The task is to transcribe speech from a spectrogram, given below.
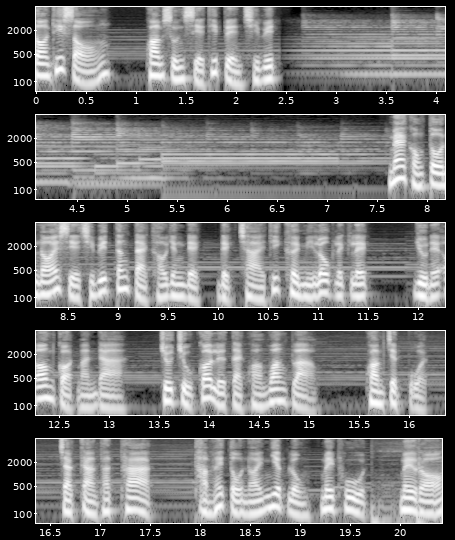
ตอนที่ 2 ความสูญเสียที่เปลี่ยนชีวิต แม่ของโตน้อยเสียชีวิตตั้งแต่เขายังเด็ก เด็กชายที่เคยมีโลกเล็กๆ อยู่ในอ้อมกอดมารดา จู่ๆก็เหลือแต่ความว่างเปล่า ความเจ็บปวด จากการพัดพรากทำให้โตน้อยเงียบลง ไม่พูด ไม่ร้อง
